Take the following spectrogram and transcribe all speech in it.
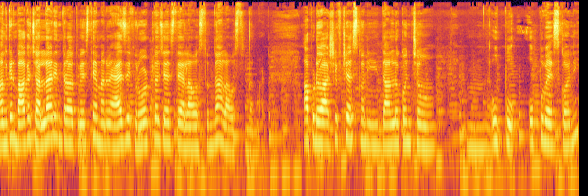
అందుకని బాగా చల్లారిన తర్వాత వేస్తే మనం యాజ్ ఇఫ్ రోట్లో చేస్తే ఎలా వస్తుందో అలా వస్తుందన్నమాట. అప్పుడు ఆ షిఫ్ట్ చేసుకొని దానిలో కొంచెం ఉప్పు ఉప్పు వేసుకొని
